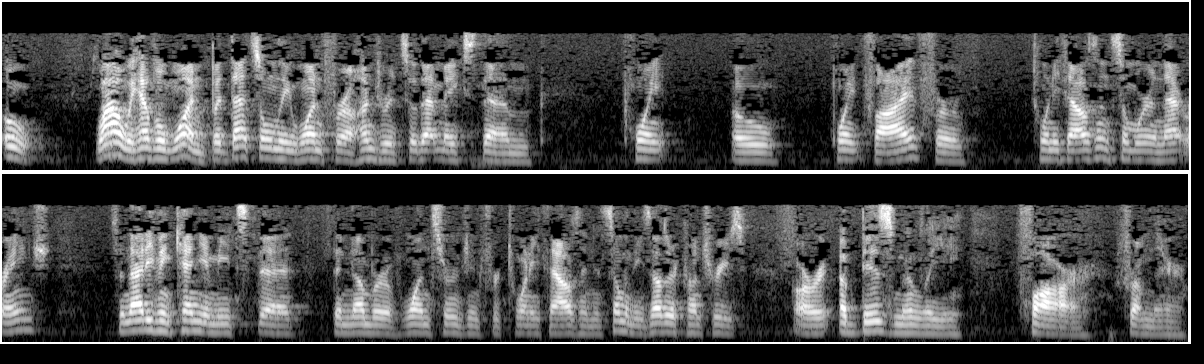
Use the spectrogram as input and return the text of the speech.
Oh, wow, we have a 1, but that's only 1 for 100, so that makes them 0.0.5 for 20,000, somewhere in that range. So not even Kenya meets the, the number of one surgeon for 20,000, and some of these other countries are abysmally far from there.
